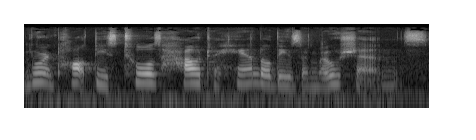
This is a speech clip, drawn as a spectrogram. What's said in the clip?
you weren't taught these tools how to handle these emotions.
